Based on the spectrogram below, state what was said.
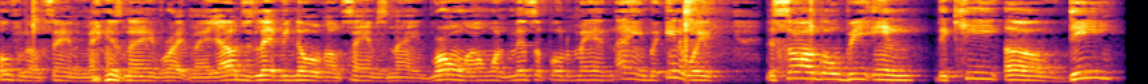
Hopefully I'm saying the man's name right, man. Y'all just let me know if I'm saying his name wrong. I don't want to mess up on the man's name. But anyway, the song will be in the key of D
